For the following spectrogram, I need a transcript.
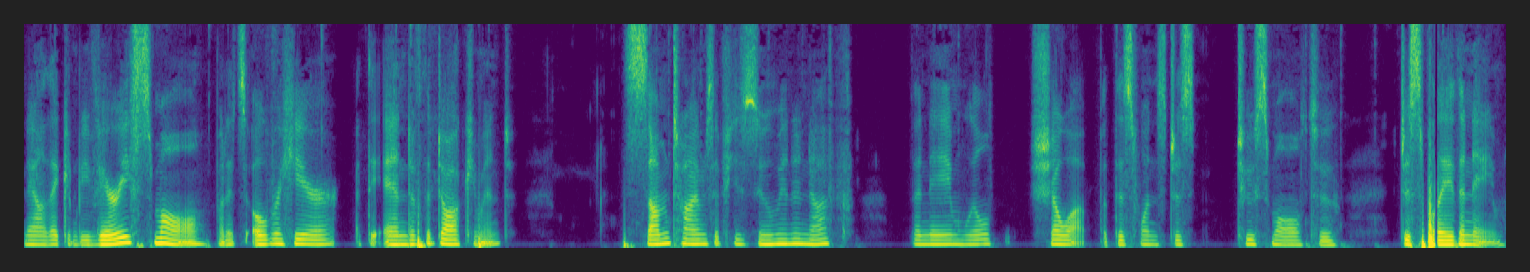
Now they can be very small, but it's over here at the end of the document. Sometimes if you zoom in enough, the name will show up, but this one's just too small to display the name.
